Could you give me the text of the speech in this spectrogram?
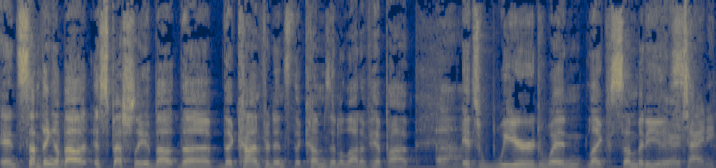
and something about especially about the the confidence that comes in a lot of hip hop, it's weird when like somebody They're is tiny.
